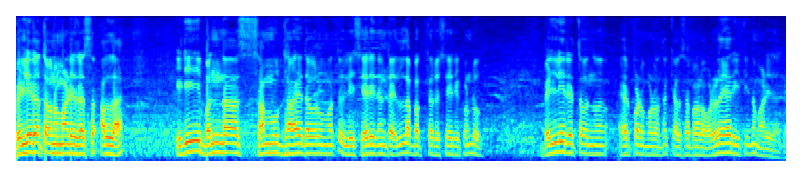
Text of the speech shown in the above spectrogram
ಬೆಳ್ಳಿ ರಥವನ್ನು ಮಾಡಿದರೆ ಸ ಅಲ್ಲ, ಇಡೀ ಬಂದ ಸಮುದಾಯದವರು ಮತ್ತು ಇಲ್ಲಿ ಸೇರಿದಂಥ ಎಲ್ಲ ಭಕ್ತರು ಸೇರಿಕೊಂಡು ಬೆಳ್ಳಿ ರಥವನ್ನು ಏರ್ಪಾಡು ಮಾಡುವಂಥ ಕೆಲಸ ಭಾಳ ಒಳ್ಳೆಯ ರೀತಿಯಿಂದ ಮಾಡಿದ್ದಾರೆ.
